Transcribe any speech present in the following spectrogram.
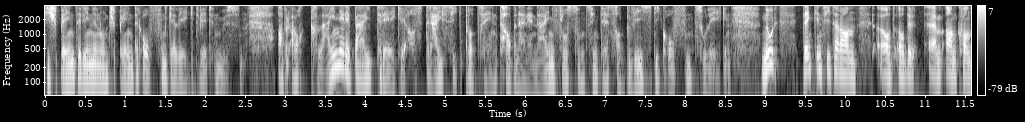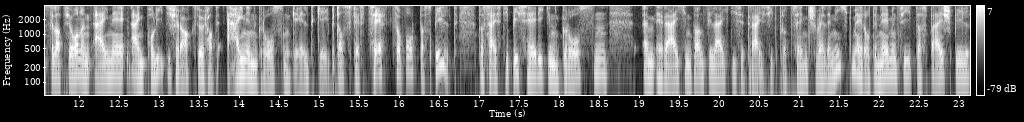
die Spenderinnen und Spender offengelegt werden müssen. Aber auch kleinere Beiträge als 30 Prozent haben einen Einfluss und sind deshalb wichtig offenzulegen. Nur denken Sie daran oder, oder ähm, an Konstellationen, eine, ein politischer Akteur hat einen großen Geldgeber. Das verzerrt sofort das Bild. Das heißt, die bisherigen Großen ähm, erreichen dann vielleicht diese 30 Prozent Schwelle nicht mehr. Oder nehmen Sie das Beispiel,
